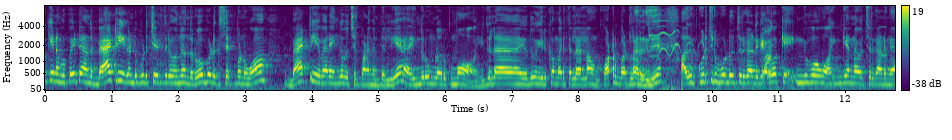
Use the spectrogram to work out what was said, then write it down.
ஓகே நம்ம போயிட்டு அந்த பேட்டரியை கண்டுபிடிச்சி எடுத்துகிட்டு வந்து அந்த ரோபோட்டுக்கு செட் பண்ணுவோம். பேட்டரியை வேறு எங்கே வச்சுருப்பானுங்கன்னு தெரியல இந்த ரூமில் இருக்குமோ? இதில் எதுவும் இருக்க மாதிரி தெரியல. எல்லாம் குவாட்டர் பாட்டிலாக இருக்குது. அது குடிச்சிட்டு போட்டு வச்சுருக்காடுங்க ஓகே இங்கே போவோம். இங்கே என்ன வச்சுருக்கானுங்க?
